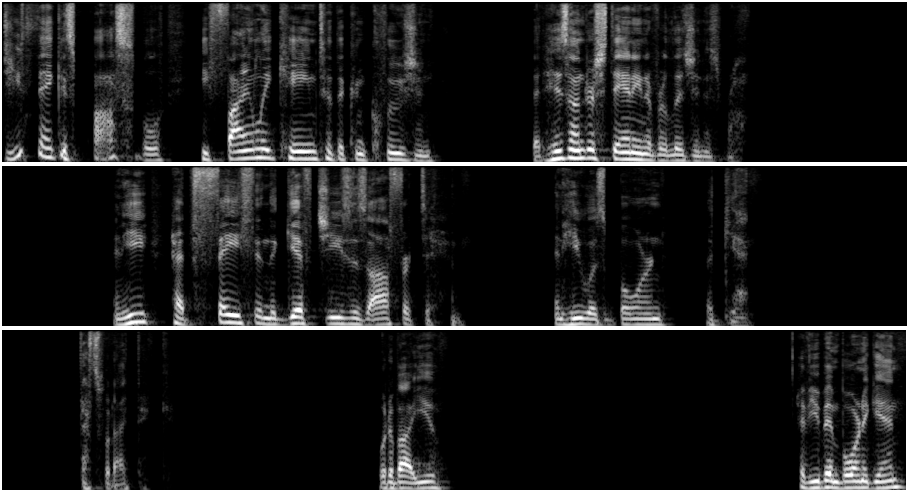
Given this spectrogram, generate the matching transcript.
Do you think it's possible he finally came to the conclusion that his understanding of religion is wrong? And he had faith in the gift Jesus offered to him, and he was born again. That's what I think. What about you? Have you been born again?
